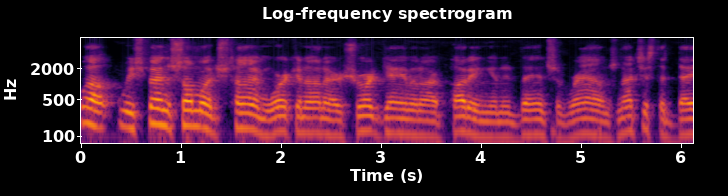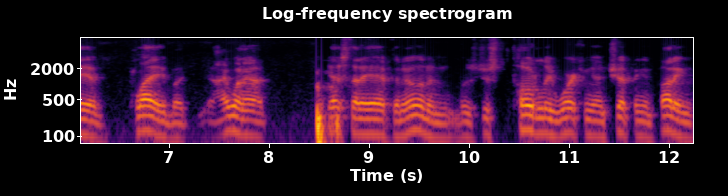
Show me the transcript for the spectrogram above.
Well, we spend so much time working on our short game and our putting in advance of rounds, not just the day of play, but I went out yesterday afternoon and was just totally working on chipping and putting.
